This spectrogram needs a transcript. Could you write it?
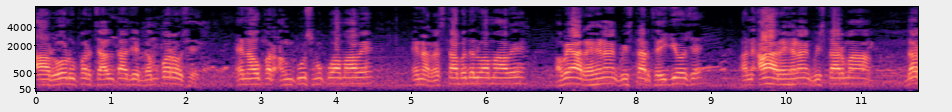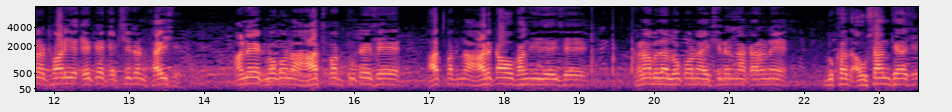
આ રોડ ઉપર ચાલતા જે ડમ્પરો છે, એના ઉપર અંકુશ મૂકવામાં આવે, એના રસ્તા બદલવામાં આવે. હવે આ રહેણાંક વિસ્તાર થઈ ગયો છે અને આ રહેણાંક વિસ્તારમાં દર અઠવાડિયે એક એક એક્સિડન્ટ થાય છે. અનેક લોકોના હાથ પગ તૂટે છે, હાથ પગના હાડકાઓ ભાંગી જાય છે. ઘણા બધા લોકોના એક્સિડન્ટના કારણે દુઃખદ અવસાન થયા છે.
